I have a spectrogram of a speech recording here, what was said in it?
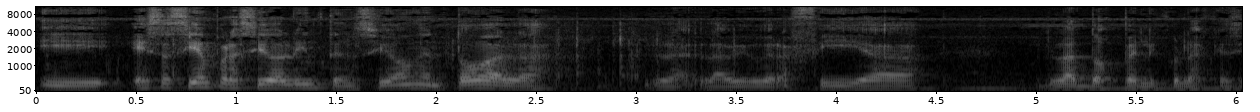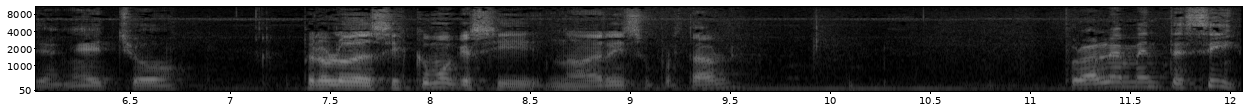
Y esa siempre ha sido la intención en toda la, la, biografía, las dos películas que se han hecho. Pero lo decís como que si no era insoportable. Probablemente sí.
